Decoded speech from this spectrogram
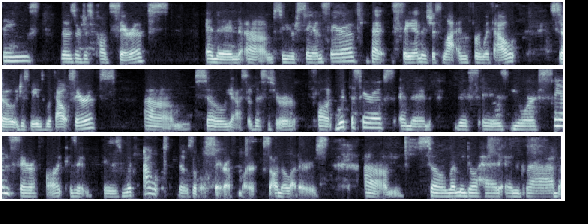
things, those are just called serifs. And then, um, so your sans serif, that san is just Latin for without. So it just means without serifs. Um, so yeah, so this is your font with the serifs, and then this is your sans serif font because it is without those little serif marks on the letters. Um, so let me go ahead and grab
